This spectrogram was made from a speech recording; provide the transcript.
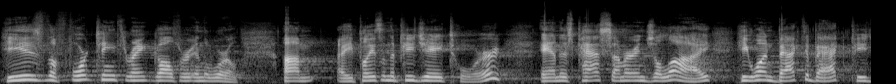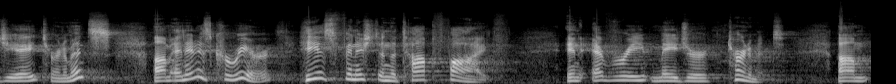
he is the 14th ranked golfer in the world. Um, he plays on the PGA Tour, and this past summer in July, he won back to back PGA tournaments. Um, and in his career, he has finished in the top five in every major tournament. Um,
